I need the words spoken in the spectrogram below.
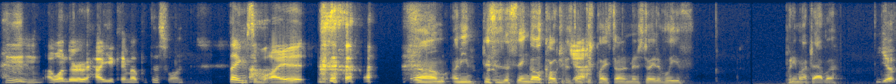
Hmm. I wonder how you came up with this one. Thanks, Ah. Wyatt. Um, I mean, this is a single. Coaches Yeah. don't get placed on administrative leave pretty much ever. yep.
